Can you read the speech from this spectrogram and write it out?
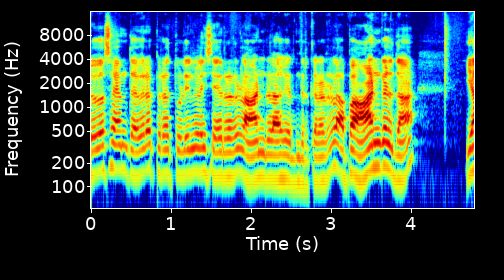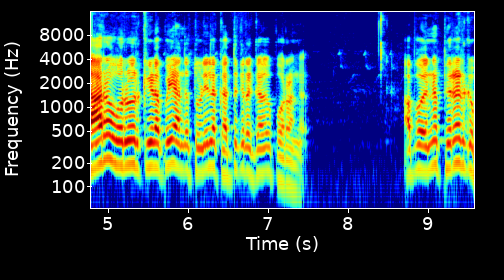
விவசாயம் தவிர பிற தொழில்களை செய்கிறவர்கள் ஆண்களாக இருந்திருக்கிறார்கள். அப்போ ஆண்கள் தான் யாரோ ஒருவர் கீழே போய் அந்த தொழிலை கற்றுக்கிறதுக்காக போகிறாங்க அப்போ என்ன பிறருக்கு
